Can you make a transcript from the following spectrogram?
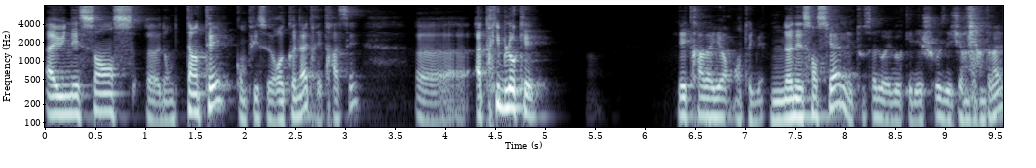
à une essence donc teintée, qu'on puisse reconnaître et tracer, à prix bloqué les travailleurs entre non essentiels, et tout ça doit évoquer des choses et j'y reviendrai,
